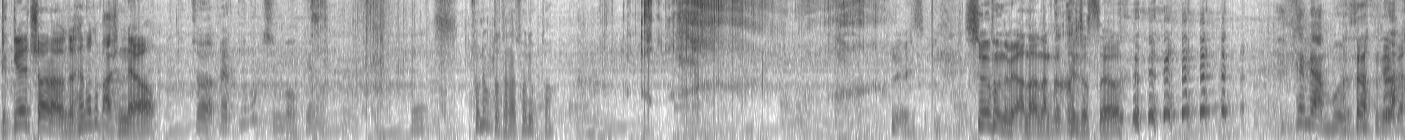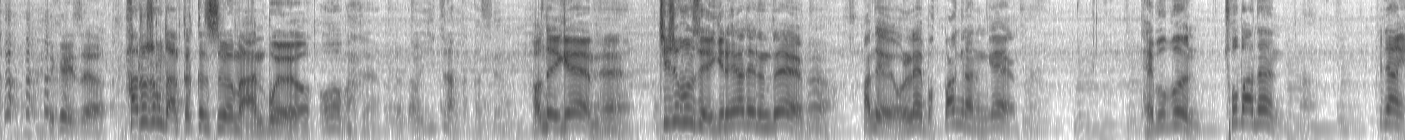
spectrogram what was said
느끼할 줄 알았는데 생각보다 맛있네요. 저 옆에 꾸북침 먹을게요. 네. 소리부터 달라 소리부터. 수염은 왜안안 깎아주셨어요? 캠이 안 보였어. 그 있어요. 하루 정도 안 깎은 수염은 안 보여요. 어 맞아요. 저 이틀 안 깎았어요. 아 근데 이게 네. 치즈 분수 얘기를 해야 되는데 네. 아 근데 원래 먹방이라는 게 대부분 초반은 그냥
